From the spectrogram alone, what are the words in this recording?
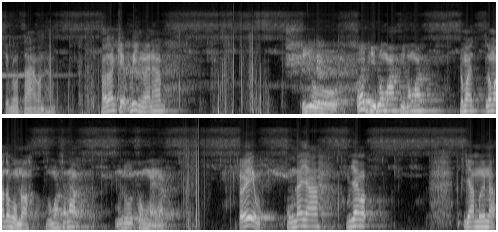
เก็บลูกตาก่อนนะครับ เราต้องเก็บวิ่งไว้นะครับผีอยู่เอ้ยผีลงมาผีลงมาลงมาลงมาตรงผมเหรอลงมาชั้นล่างไม่รู้ตรงไหนนะเอ้ยผมได้ยา ผมได้มายามืนอะ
